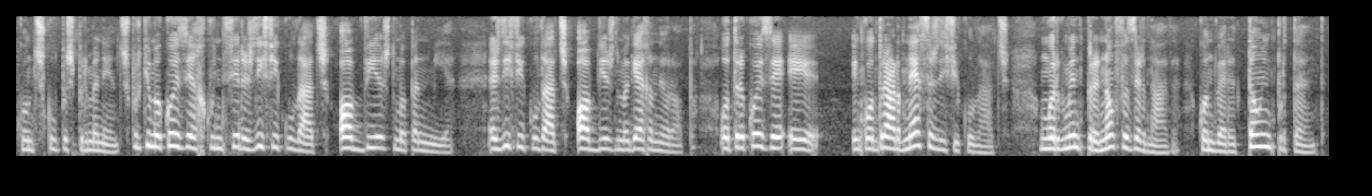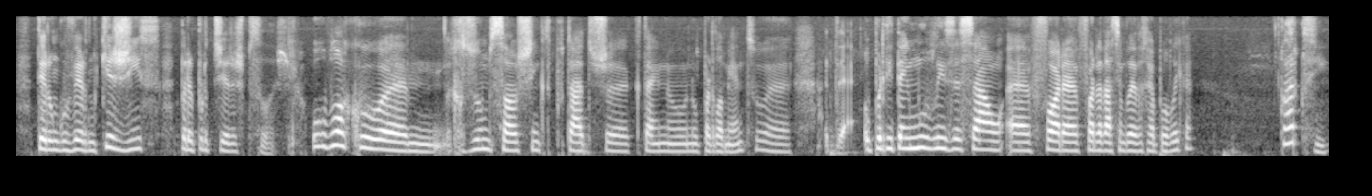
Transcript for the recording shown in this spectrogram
com desculpas permanentes. Porque uma coisa é reconhecer as dificuldades óbvias de uma pandemia, as dificuldades óbvias de uma guerra na Europa. Outra coisa é, é encontrar nessas dificuldades um argumento para não fazer nada, quando era tão importante ter um governo que agisse para proteger as pessoas. O Bloco um, resume-se aos cinco deputados uh, que tem no, no Parlamento. Uh, o partido tem mobilização uh, fora, fora da Assembleia da República? Claro que sim.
